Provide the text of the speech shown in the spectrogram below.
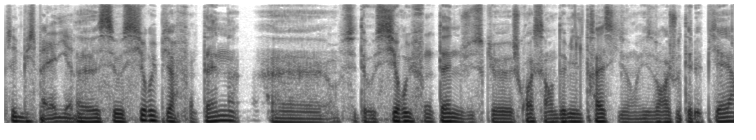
ce bus Palladium? Euh, c'est aussi rue Pierre-Fontaine. Euh, C'était aussi rue Fontaine jusque, je crois que c'est en 2013 qu'ils ont, ils ont rajouté le Pierre.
